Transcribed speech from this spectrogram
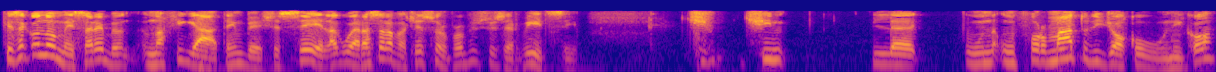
che secondo me sarebbe una figata invece se la guerra se la facessero proprio sui servizi. Ci, ci, il, un, un, formato di gioco unico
